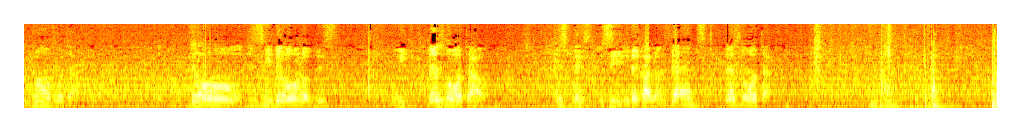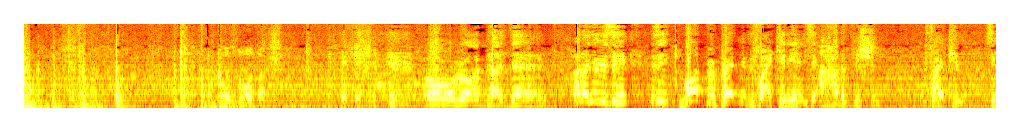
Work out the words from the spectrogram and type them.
we don't have water. The whole, you see, the whole of this week, there's no water. This place, see, the gallons, they're empty. There's no water. Water. Oh, brother, yeah. Brother, you see, you see, God prepared me before I came here. You see, I had a vision before I came. See,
